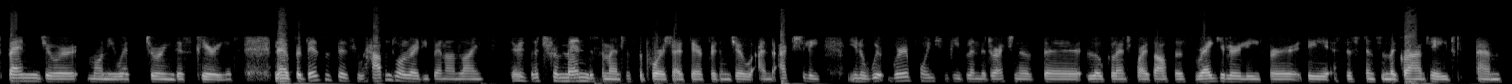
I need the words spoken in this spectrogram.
spend your money with during this period. Now, for businesses who haven't already been online, there's a tremendous amount of support out there for them, Joe. And actually, you know, we're, we're pointing people in the direction of the local enterprise office regularly for the assistance and the grant aid um,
